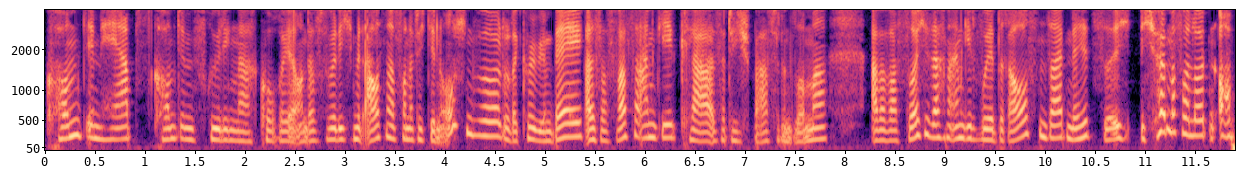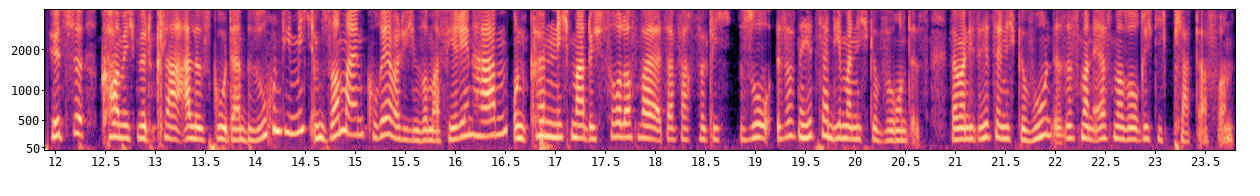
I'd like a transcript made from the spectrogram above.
kommt im Herbst, kommt im Frühling nach Korea. Und das würde ich mit Ausnahme von natürlich den Ocean World oder Caribbean Bay, alles was Wasser angeht, klar, ist natürlich Spaß für den Sommer. Aber was solche Sachen angeht, wo ihr draußen seid in der Hitze, ich, ich höre mal von Leuten, oh, Hitze, komme ich mit, klar, alles gut. Dann besuchen die mich im Sommer in Korea, weil ich im Sommer Ferien haben und können nicht mal durch Seoul laufen, weil es einfach wirklich so, es ist eine Hitze, an die man nicht gewohnt ist. Wenn man diese Hitze nicht gewohnt ist, ist man erstmal so richtig platt davon.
